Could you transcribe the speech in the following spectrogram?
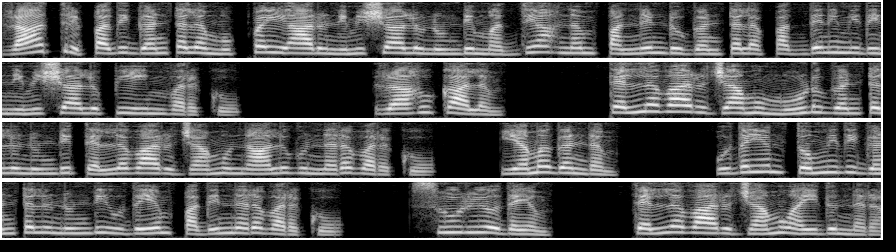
రాత్రి పది గంటల ముప్పై ఆరు నిమిషాలు నుండి మధ్యాహ్నం పన్నెండు గంటల పద్దెనిమిది నిమిషాలు పిఎం వరకు. రాహుకాలం. తెల్లవారుజాము మూడు గంటలు నుండి తెల్లవారుజాము నాలుగున్నర వరకు. యమగండం. ఉదయం తొమ్మిది గంటలు నుండి ఉదయం పదిన్నర వరకు. సూర్యోదయం. తెల్లవారుజాము ఐదున్నర.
